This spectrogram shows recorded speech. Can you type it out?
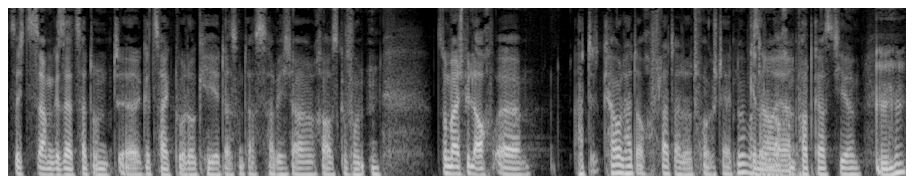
sich zusammengesetzt hat und äh, gezeigt wurde, okay, das und das habe ich da rausgefunden. Zum Beispiel auch, äh, hat, Carol hat auch Flutter dort vorgestellt, ne? was Genau, dann auch ja. im Podcast hier, Mhm.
